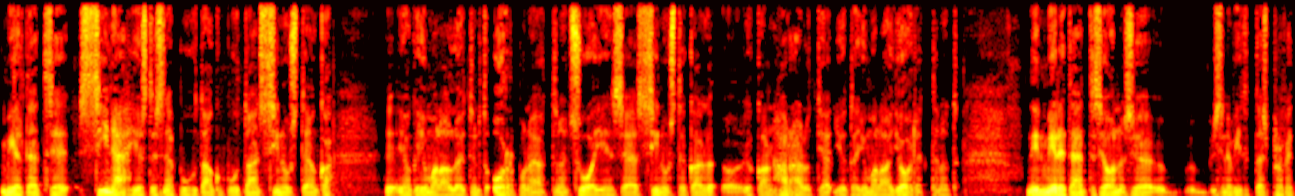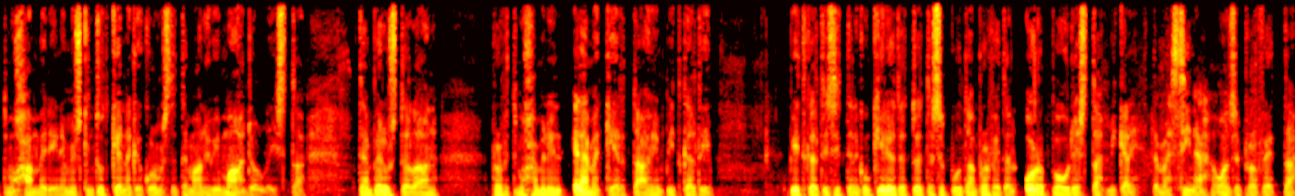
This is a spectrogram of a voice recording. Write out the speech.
mieltä, että se sinä, josta sinä puhutaan, kun puhutaan sinusta, jonka, jonka Jumala on löytänyt orpona ja ottanut suojiinsa ja sinusta, joka, joka on harhailut ja jota Jumala on johdattanut, niin mielletään, että se on, se, siinä viitattaisiin profeetti Muhammediin ja myöskin tutkijan näkökulmasta tämä on hyvin mahdollista. Tämän perusteella on profeetti Muhammedin elämäkertaa hyvin pitkälti pitkälti sitten niin kuin kirjoitettu, että tässä puhutaan profeetan orpoudesta, mikäli tämä sinä on se profeetta,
